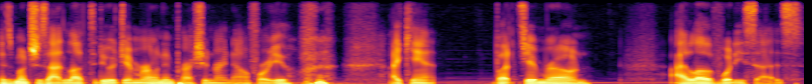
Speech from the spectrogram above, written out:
As much as I'd love to do a Jim Rohn impression right now for you, I can't. But Jim Rohn, I love what he says.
